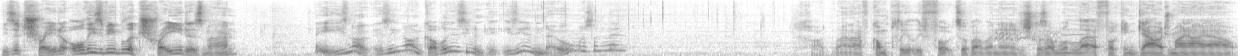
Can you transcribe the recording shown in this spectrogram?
He's a trader. All these people are traders, man. Hey, he's not. Is he not a goblin? Is he even? Is he a gnome or something? God, man, I've completely fucked up having her just because I wouldn't let her fucking gouge my eye out.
